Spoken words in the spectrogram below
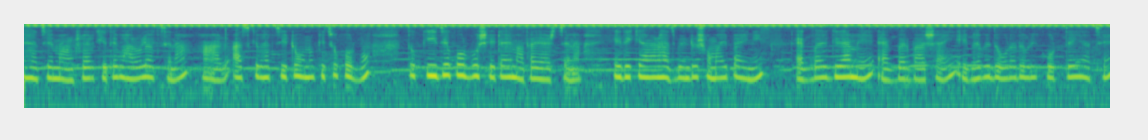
হচ্ছে মাংস আর খেতে ভালো লাগছে না। আর আজকে ভাবছি একটু অন্য কিছু করব। তো কী যে করব সেটাই মাথায় আসছে না। এদিকে আমার হাজব্যান্ডও সময় পায়নি। একবার গ্রামে, একবার বাসায়, এভাবে দৌড়াদৌড়ি করতেই আছে।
